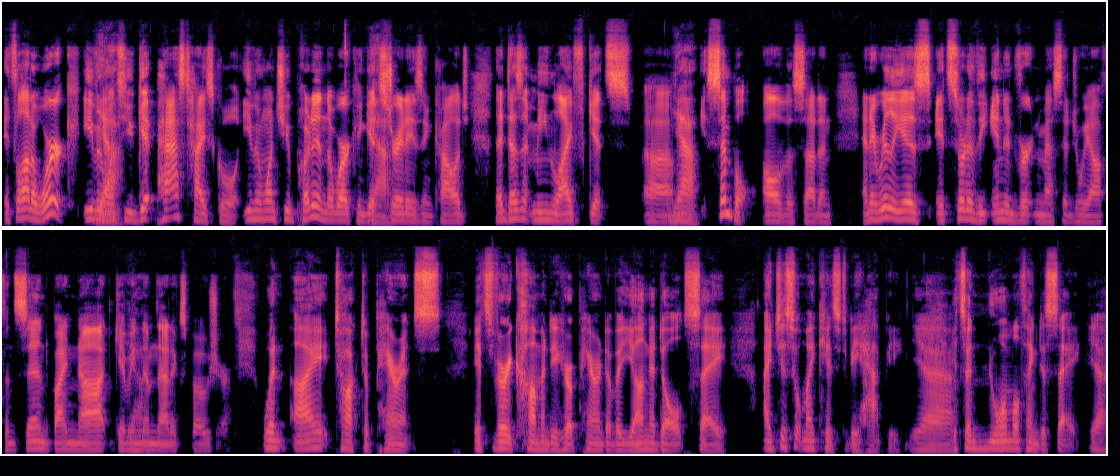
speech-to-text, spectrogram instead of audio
it's a lot of work, even Yeah. once you get past high school, even once you put in the work and get Yeah. straight A's in college. That doesn't mean life gets um, Yeah. simple all of a sudden. And it really is, it's sort of the inadvertent message we often send by not giving them that exposure. When I talk to parents, it's very common to hear a parent of a young adult say, I just want my kids to be happy. Yeah. It's a normal thing to say. Yeah.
